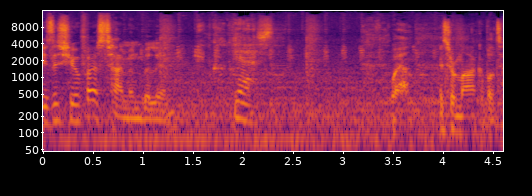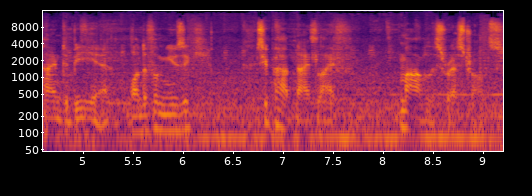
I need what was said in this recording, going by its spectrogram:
Is this your first time in Berlin? Yes. Well, it's a remarkable time to be here. Wonderful music, superb nightlife, marvelous restaurants.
